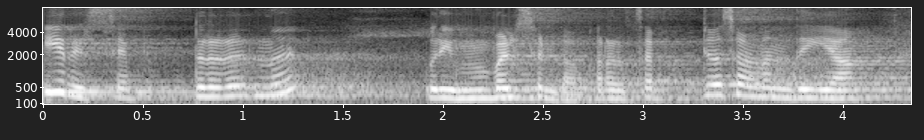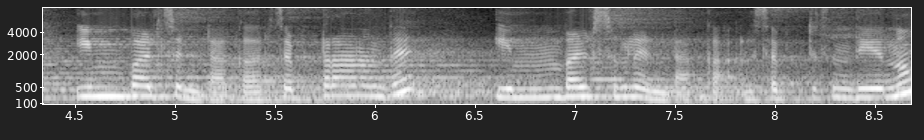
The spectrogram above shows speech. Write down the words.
ഈ റിസപ്റ്ററിൽ നിന്ന് ഒരു ഇമ്പൾസ് ഉണ്ടാവും കാരണം റിസെപ്റ്റേഴ്സ് ആണ് എന്ത് ചെയ്യുക? ഇമ്പൾസ് ഉണ്ടാക്കുക. റിസെപ്റ്ററാണെന്ത് ഇമ്പൾസുകൾ ഉണ്ടാക്കുക. റിസെപ്റ്റേഴ്സ് എന്ത് ചെയ്യുന്നു?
